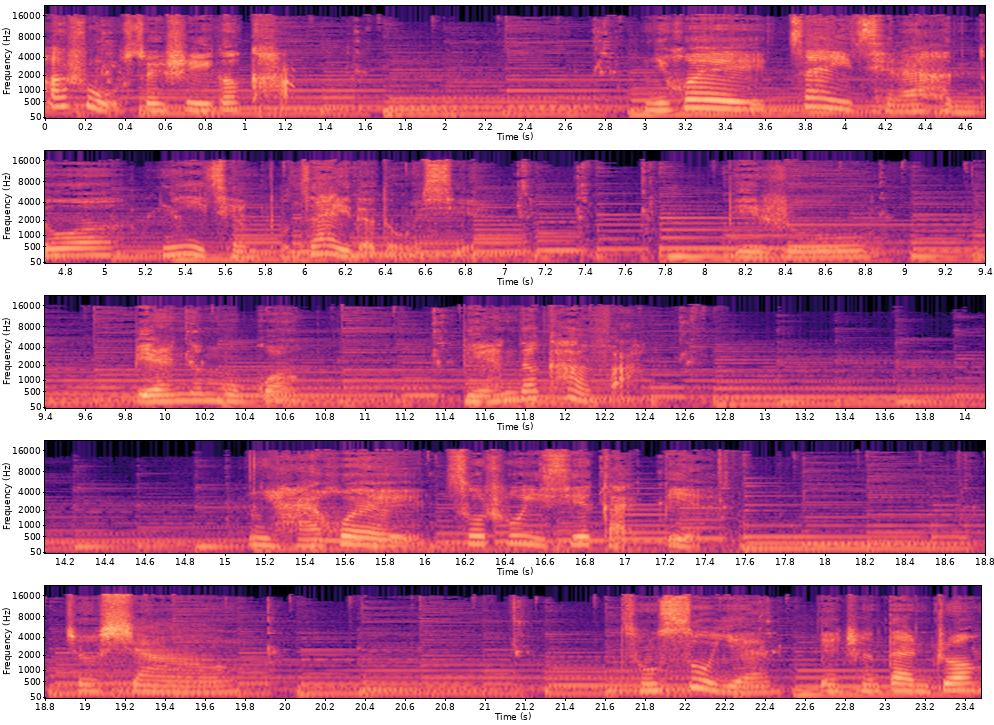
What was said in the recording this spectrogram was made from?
二十五岁是一个坎儿，你会在意起来很多你以前不在意的东西，比如别人的目光、别人的看法，你还会做出一些改变，就像从素颜变成淡妆，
